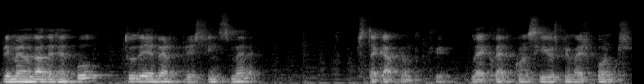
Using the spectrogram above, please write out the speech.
primeiro lugar da Red Bull. Tudo é aberto para este fim de semana. Destacar pronto, que Leclerc conseguiu os primeiros pontos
